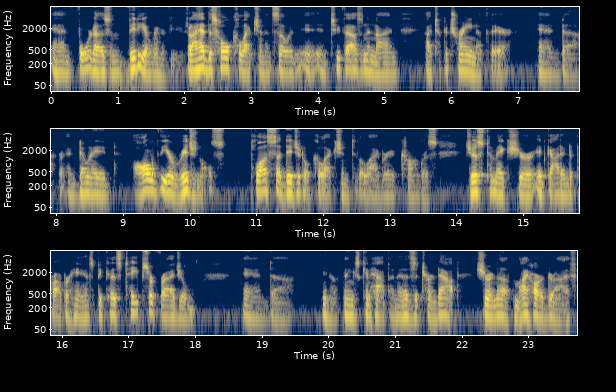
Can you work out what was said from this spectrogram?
and four dozen video interviews. But I had this whole collection. And so in, in 2009, I took a train up there and, uh, and donated all of the originals plus a digital collection to the Library of Congress just to make sure it got into proper hands because tapes are fragile and uh, you know things can happen and as it turned out sure enough my hard drive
